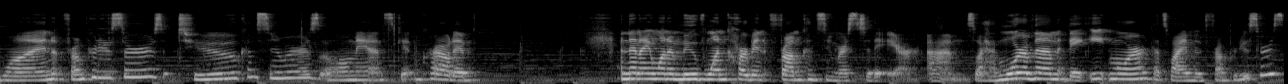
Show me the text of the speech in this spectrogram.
One from producers to consumers. Oh man, it's getting crowded. And then I want to move one carbon from consumers to the air. Um, so I have more of them, they eat more. That's why I moved from producers.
